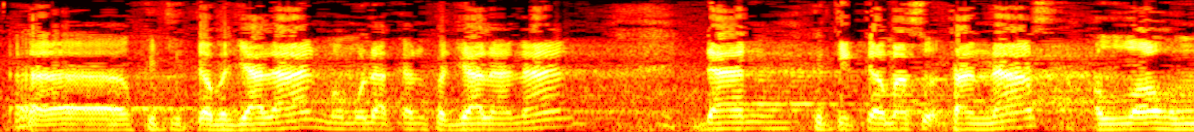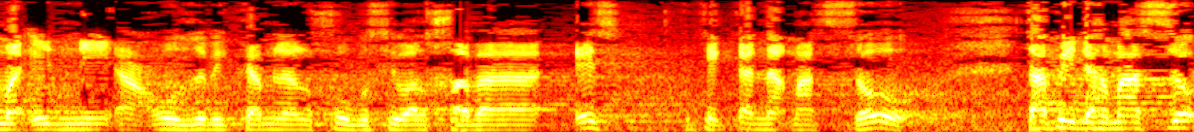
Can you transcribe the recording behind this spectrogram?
Uh, ketika berjalan memulakan perjalanan dan ketika masuk tandas Allahumma inni a'udzubika minal khubuthi wal khaba'is. Ketika nak masuk. Tapi dah masuk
